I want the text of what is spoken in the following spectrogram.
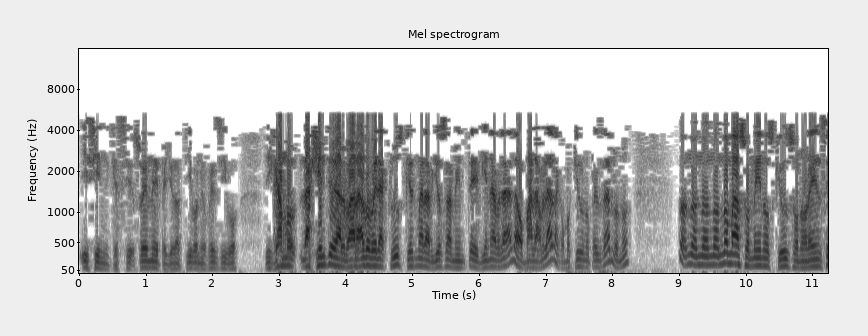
y sin que suene peyorativo ni ofensivo, digamos, la gente de Alvarado, Veracruz, que es maravillosamente bien hablada o mal hablada, como quiere uno pensarlo, ¿no? No, no, no, no, no más o menos que un sonorense,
